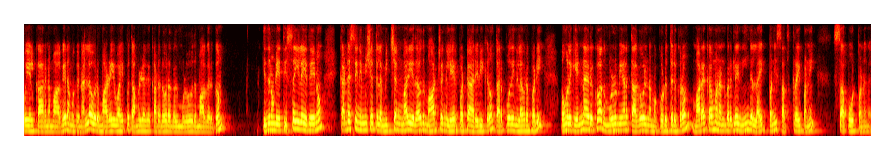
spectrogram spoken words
புயல் காரணமாக நமக்கு நல்ல ஒரு மழை வாய்ப்பு தமிழக கடலோரங்கள் முழுவதுமாக இருக்கும். இதனுடைய திசையில ஏதேனும் கடைசி நிமிஷத்துல மிச்சங் மாதிரி ஏதாவது மாற்றங்கள் ஏற்பட்டு அறிவிக்கிறோம் தற்போதைய நிலவரப்படி உங்களுக்கு என்ன இருக்கோ அது முழுமையான தகவல் நம்ம கொடுத்திருக்கிறோம். மறக்காம நண்பர்களே நீங்க லைக் பண்ணி சப்ஸ்கிரைப் பண்ணி சப்போர்ட் பண்ணுங்க.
